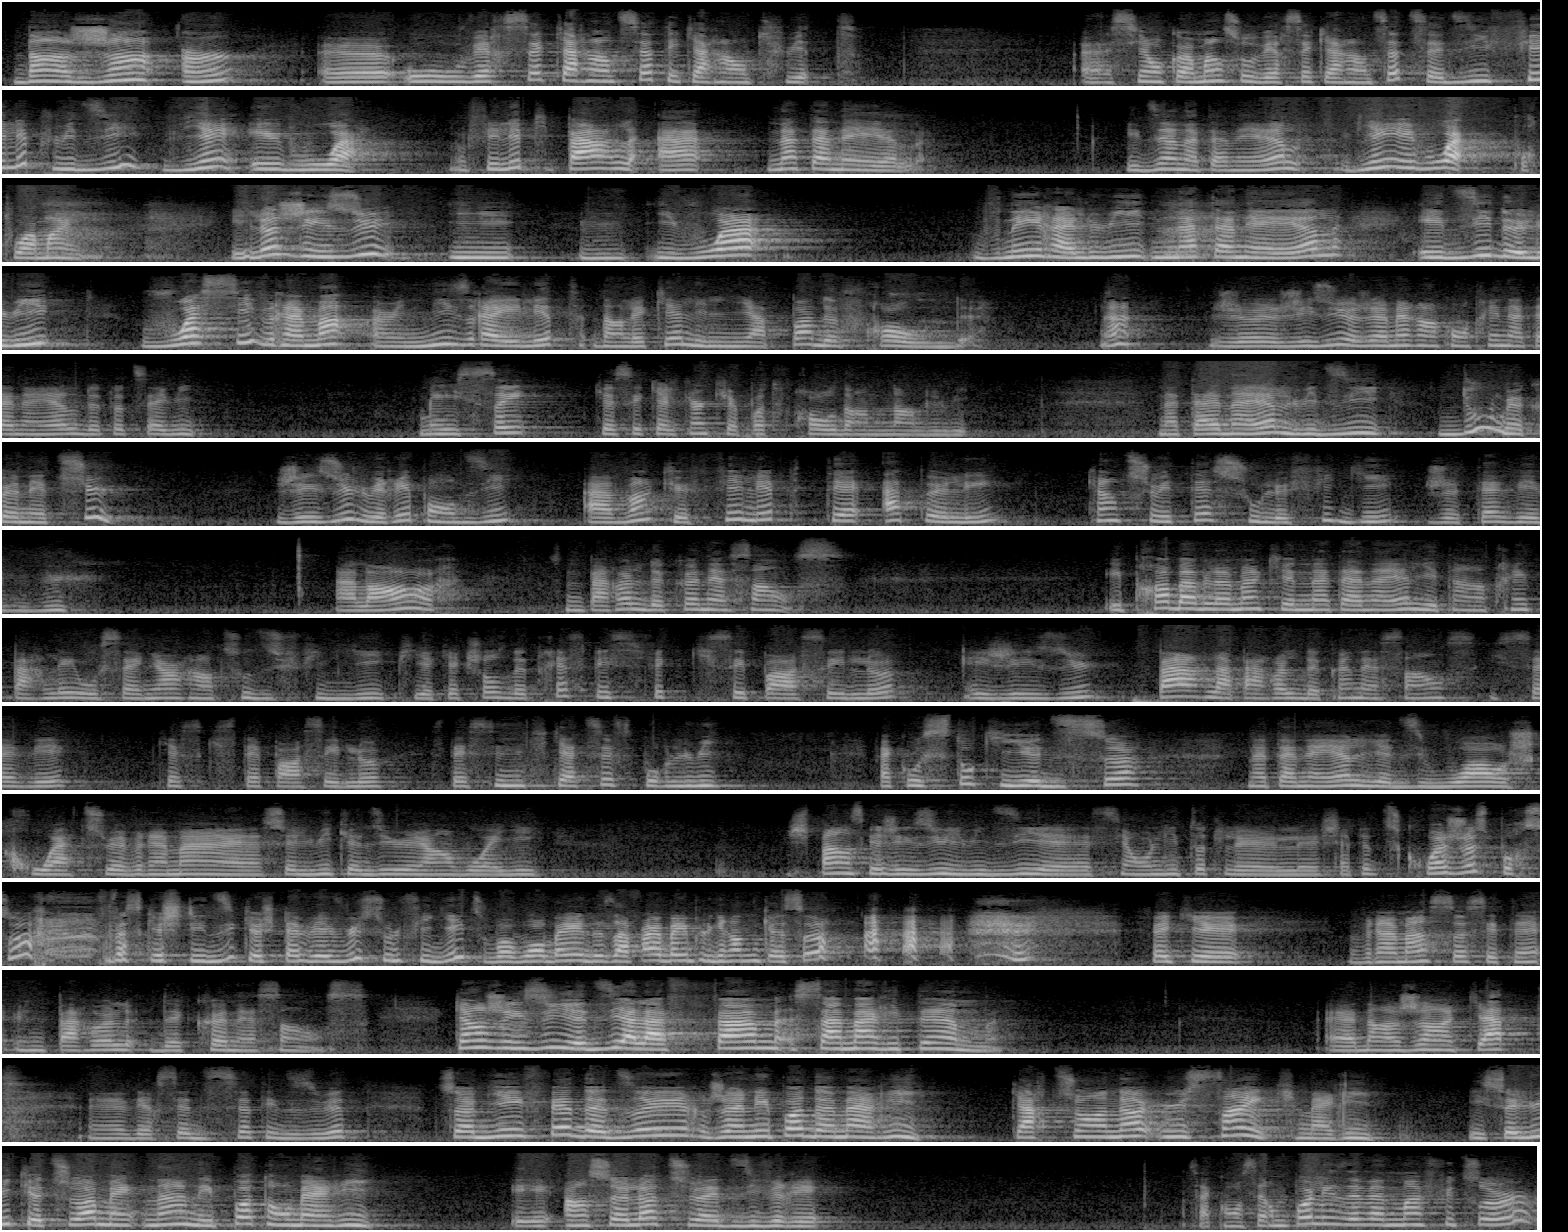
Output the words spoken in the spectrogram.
dans Jean 1, euh, au verset 47 et 48. Euh, si on commence au verset 47, ça dit Philippe lui dit Viens et vois. Philippe, il parle à Nathanaël. Il dit à Nathanaël Viens et vois pour toi-même. Et là, Jésus, il, voit venir à lui Nathanaël et dit de lui Voici vraiment un Israélite dans lequel il n'y a pas de fraude. Hein? Jésus n'a jamais rencontré Nathanaël de toute sa vie. Mais il sait que c'est quelqu'un qui n'a pas de fraude en dedans de lui. Nathanaël lui dit D'où me connais-tu? Jésus lui répondit Avant que Philippe t'ait appelé, quand tu étais sous le figuier, je t'avais vu. Alors, c'est une parole de connaissance. Et probablement que Nathanaël était en train de parler au Seigneur en dessous du figuier, puis il y a quelque chose de très spécifique qui s'est passé là, et Jésus, par la parole de connaissance, il savait qu'est-ce qui s'était passé là. C'était significatif pour lui. Fait qu'aussitôt qu'il a dit ça, Nathanaël, il a dit Wow, je crois, tu es vraiment euh, celui que Dieu a envoyé. Je pense que Jésus lui dit, euh, si on lit tout le, chapitre, tu crois juste pour ça? Parce que je t'ai dit que je t'avais vu sous le figuier, tu vas voir des affaires bien plus grandes que ça. fait que vraiment, ça, c'était une parole de connaissance. Quand Jésus a dit à la femme samaritaine, euh, dans Jean 4, euh, versets 17 et 18, Tu as bien fait de dire, Je n'ai pas de mari, car tu en as eu cinq maris, et celui que tu as maintenant n'est pas ton mari. Et en cela, tu as dit vrai. Ça ne concerne pas les événements futurs,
